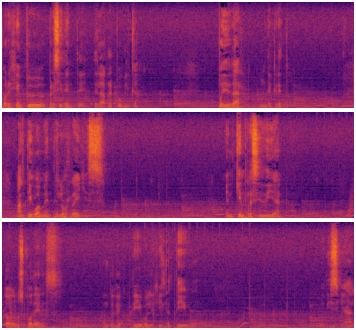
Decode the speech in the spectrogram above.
Por ejemplo, el presidente de la República puede dar un decreto. Antiguamente los reyes, en quien residían todos los poderes, tanto ejecutivo, legislativo, judicial,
